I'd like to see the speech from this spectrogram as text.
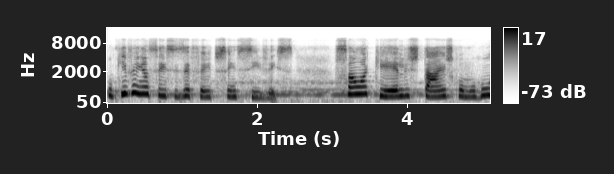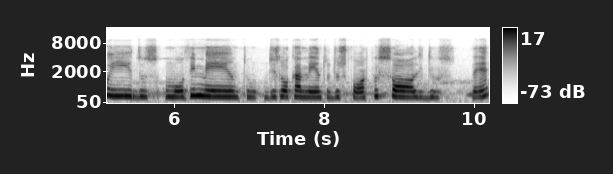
O que vem a ser esses efeitos sensíveis? São aqueles tais como ruídos, o movimento, deslocamento dos corpos sólidos, né?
